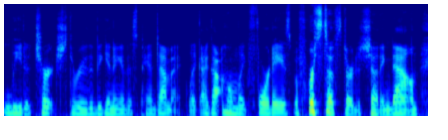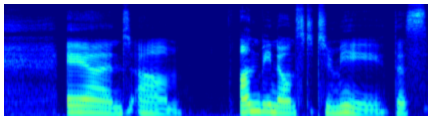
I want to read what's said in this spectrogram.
lead a church through the beginning of this pandemic. Like I got home like 4 days before stuff started shutting down. And um unbeknownst to me, this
